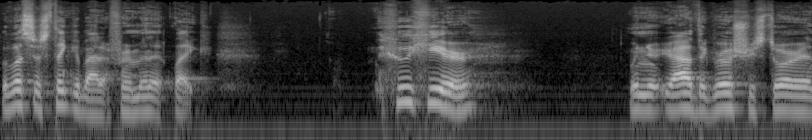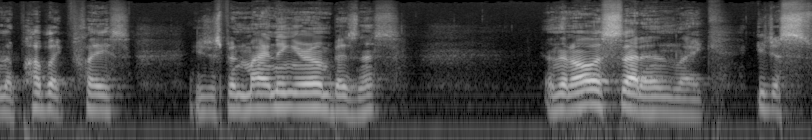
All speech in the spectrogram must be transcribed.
but let's just think about it for a minute. Like, who here, when you're, out of the grocery store in a public place, you've just been minding your own business, and then all of a sudden, like, you just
